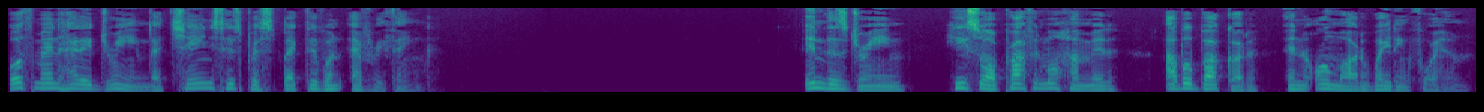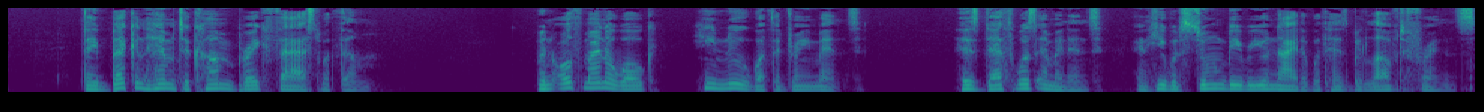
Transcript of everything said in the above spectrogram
Uthman had a dream that changed his perspective on everything. In this dream, he saw Prophet Muhammad, Abu Bakr, and Omar waiting for him. They beckoned him to come break fast with them. When Uthman awoke, he knew what the dream meant. His death was imminent, and he would soon be reunited with his beloved friends.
